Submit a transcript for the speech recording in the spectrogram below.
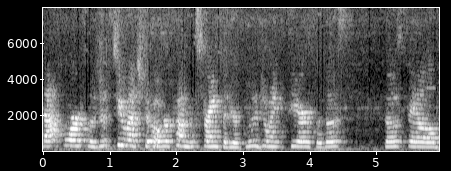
that force was just too much to overcome the strength of your glue joints here. So those, those failed.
